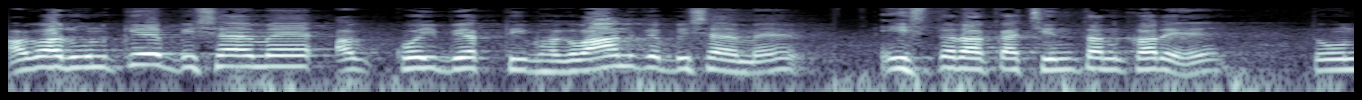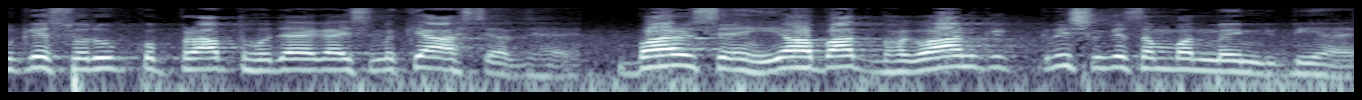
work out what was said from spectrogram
अगर उनके विषय में कोई व्यक्ति भगवान के विषय में इस तरह का चिंतन करे तो उनके स्वरूप को प्राप्त हो जाएगा, इसमें क्या आश्चर्य है? बर से ही यह बात भगवान के कृष्ण के संबंध में भी है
